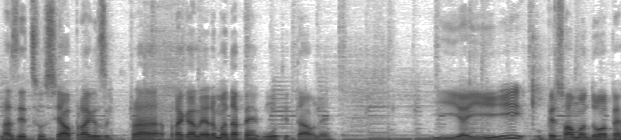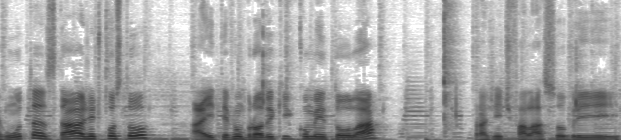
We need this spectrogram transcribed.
nas redes sociais pra, pra, pra galera mandar pergunta e tal, né? E aí o pessoal mandou uma pergunta, tá? A gente postou. Aí teve um brother que comentou lá pra gente falar sobre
